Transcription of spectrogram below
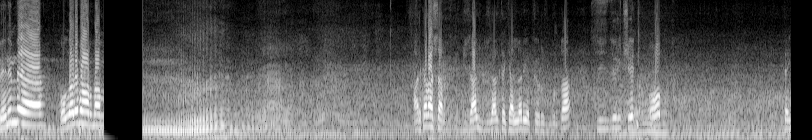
Benim de ya. Kollarım ağrıdı ama. Arkadaşlar güzel güzel tekerler yapıyoruz burada. Sizler için hop. Tek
